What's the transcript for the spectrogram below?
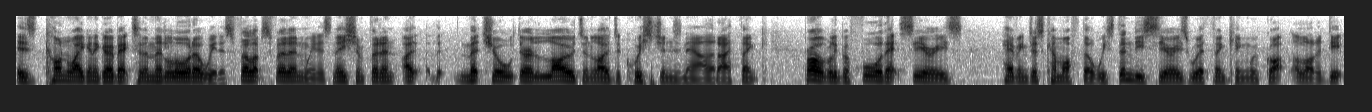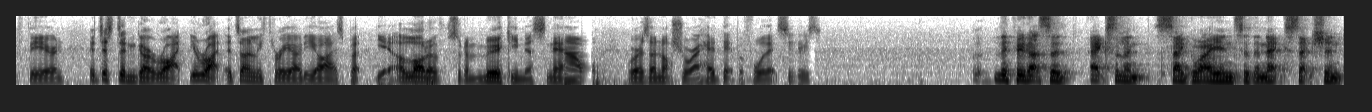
Is Conway going to go back to the middle order? Where does Phillips fit in? Where does Neesham fit in? I, Mitchell, there are loads and loads of questions now that I think probably before that series, having just come off the West Indies series, we're thinking we've got a lot of depth there, and it just didn't go right. You're right, it's only three ODIs, but yeah, a lot of sort of murkiness now, whereas I'm not sure I had that before that series. Lippy, that's an excellent segue into the next section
